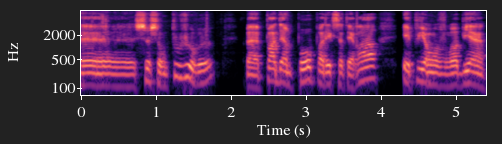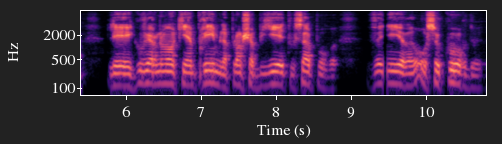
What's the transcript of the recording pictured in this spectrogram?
euh, ce sont toujours eux ben, pas d'impôts, pas d'etc. Et puis on voit bien les gouvernements qui impriment la planche à billets, tout ça pour venir au secours de,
